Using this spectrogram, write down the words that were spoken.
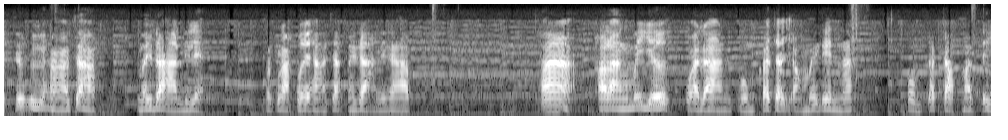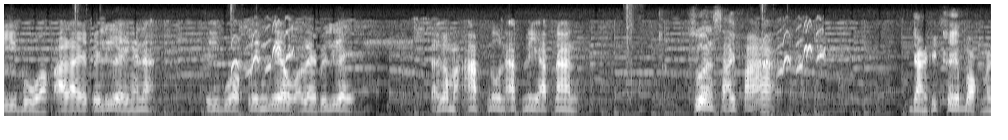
ชรก็คือหาจากในด่านนี่แหละ หลักๆเลยหาจากในด่านนี่นะครับ ถ้าพลังไม่เยอะกว่าด่าน ผมก็จะยังไม่เล่นนะ ผมจะกลับมาตีบวกอะไรไปเรื่อยงั้นแหะตีบวกเล่นเวลอะไรไปเรื่อย แล้วก็มาอัพนู่นอัพนี่อัพนั่น ส่วนสายฟ้า อย่างที่เคยบอกมา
